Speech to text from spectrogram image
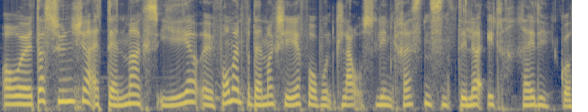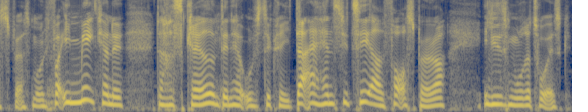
Og øh, der synes jeg, at Danmarks jæger, øh, formand for Danmarks Jægerforbund, Claus Lind Christensen, stiller et rigtig godt spørgsmål. For i medierne, der har skrevet om den her ostekrig, der er han citeret for at spørge en lille smule retorisk.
